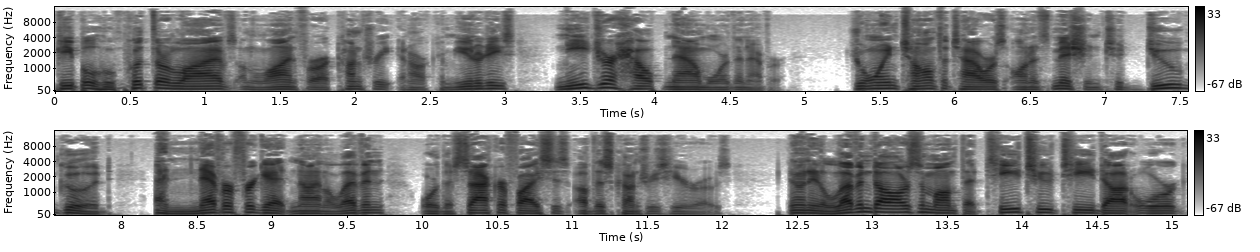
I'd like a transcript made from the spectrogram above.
People who put their lives on the line for our country and our communities need your help now more than ever. Join Tunnel to Towers on its mission to do good and never forget 9 11 or the sacrifices of this country's heroes. Donate $11 a month at t2t.org.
